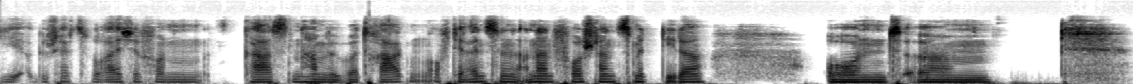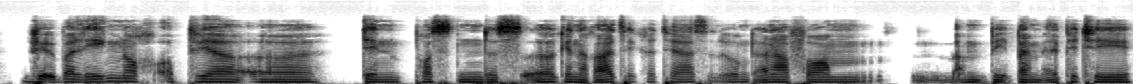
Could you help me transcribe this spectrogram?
die Geschäftsbereiche von Carsten haben wir übertragen auf die einzelnen anderen Vorstandsmitglieder und ähm, wir überlegen noch, ob wir äh, den Posten des äh, Generalsekretärs in irgendeiner Form am, B- beim LPT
